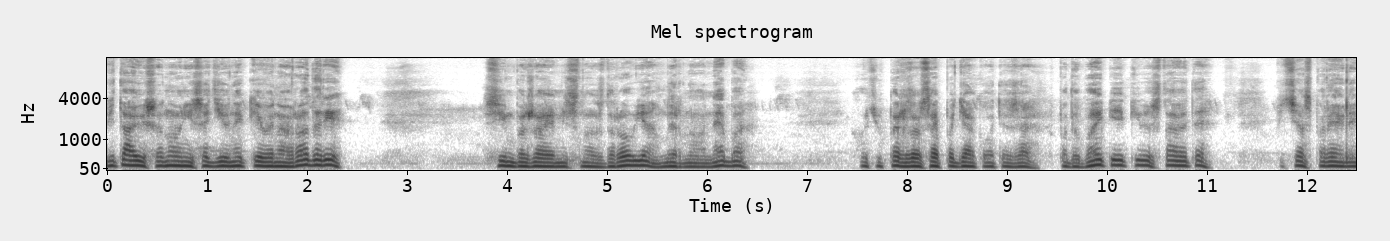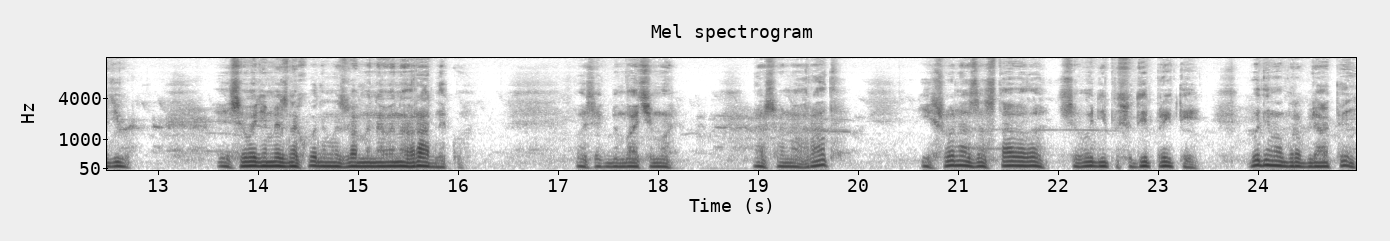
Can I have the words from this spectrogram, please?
Вітаю, шановні садівники виноградарі. Всім бажаю міцного здоров'я, мирного неба. Хочу перш за все подякувати за вподобайки, які ви ставите під час переглядів. І сьогодні ми знаходимося з вами на винограднику. Ось як ми бачимо наш виноград. І що нас заставило сьогодні сюди прийти. Будемо обробляти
